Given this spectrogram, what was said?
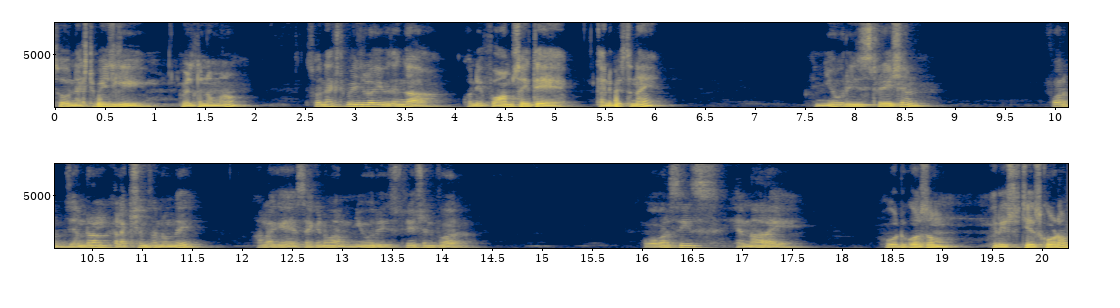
సో నెక్స్ట్ పేజ్కి వెళ్తున్నాం మనం. సో నెక్స్ట్ పేజ్లో ఈ విధంగా కొన్ని ఫామ్స్ అయితే కనిపిస్తున్నాయి. New registration for general elections అని ఉంది. అలాగే second one new registration for overseas NRI vote కోసం రిజిస్టర్ చేసుకోవడం.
